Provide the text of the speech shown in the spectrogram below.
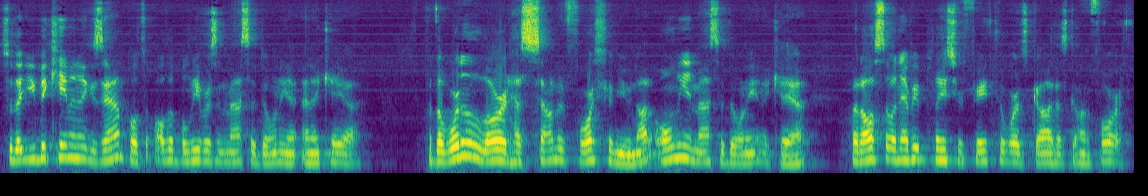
so that you became an example to all the believers in Macedonia and Achaia. For the word of the Lord has sounded forth from you, not only in Macedonia and Achaia, but also in every place your faith towards God has gone forth,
